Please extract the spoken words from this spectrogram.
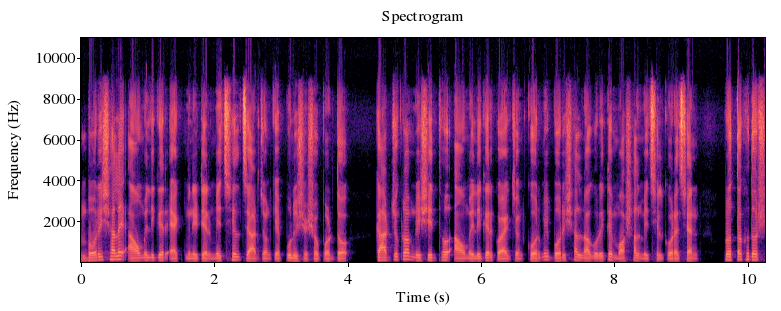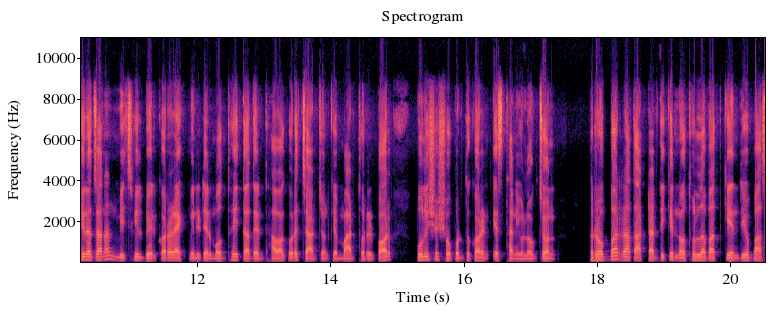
বরিশালে আওয়ামী লীগের এক মিনিটের মিছিল, চারজনকে পুলিশে সোপর্দ। কার্যক্রম নিষিদ্ধ, আওয়ামী লীগের কয়েকজন কর্মী বরিশাল নগরীতে মশাল মিছিল করেছেন। প্রত্যক্ষদর্শীরা জানান, মিছিল বের করার এক মিনিটের মধ্যেই তাদের ধাওয়া করে চারজনকে মারধরের পর পুলিশে সোপর্দ করেন স্থানীয় লোকজন। রোববার রাত আটটার দিকে নথুল্লাবাদ কেন্দ্রীয় বাস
